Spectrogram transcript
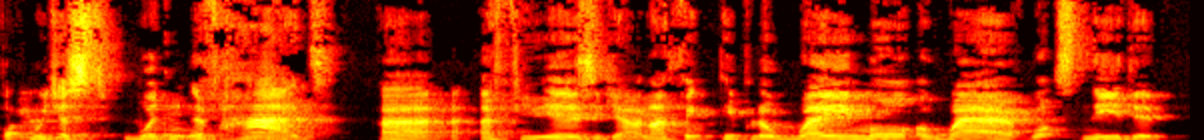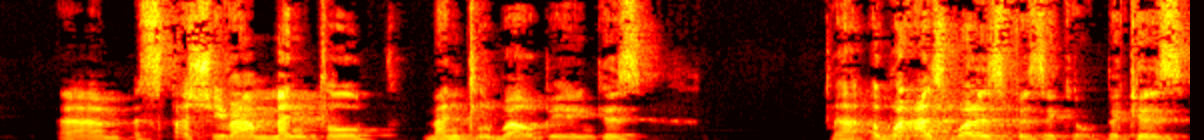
that we just wouldn't have had uh, a few years ago, and I think people are way more aware of what's needed um, especially around mental mental well being, because uh, as well as physical, because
